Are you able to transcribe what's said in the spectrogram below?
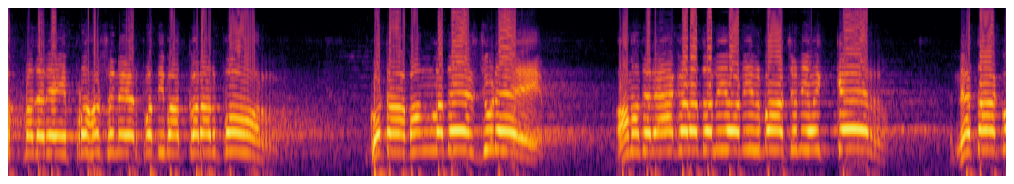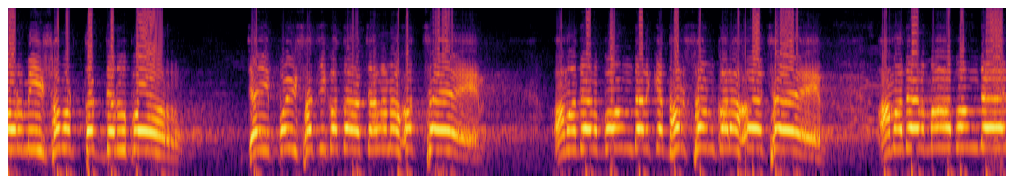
আপনাদের এই প্রহসনের প্রতিবাদ করার পর গোটা বাংলাদেশ জুড়ে আমাদের এগারো দলীয় নির্বাচনী ঐক্যের নেতা কর্মী সমর্থকদের উপর যেই পৈশাচিকতা চালানো হচ্ছে, আমাদের বোনদেরকে ধর্ষণ করা হয়েছে, আমাদের মা বোনদের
